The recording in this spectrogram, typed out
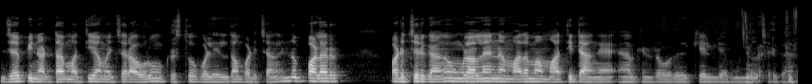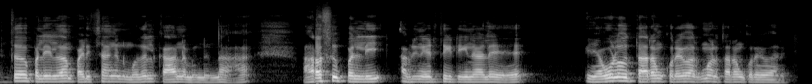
ஜேபி நட்டா மத்திய அமைச்சர் அவரும் கிறிஸ்துவ பள்ளியில் தான் படித்தாங்க இன்னும் பலர் படிச்சிருக்காங்க. உங்களால என்ன மதமாக மாற்றிட்டாங்க அப்படின்ற ஒரு கேள்வி அவர் கிறிஸ்துவ கிறிஸ்தவ பள்ளியில தான் படித்தாங்கன்னு முதல் காரணம் என்னென்னா அரசு பள்ளி அப்படின்னு எடுத்துக்கிட்டிங்கனாலே எவ்வளோ தரம் குறைவாக இருக்குமோ அவ்வளோ தரம் குறைவாக இருக்குது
